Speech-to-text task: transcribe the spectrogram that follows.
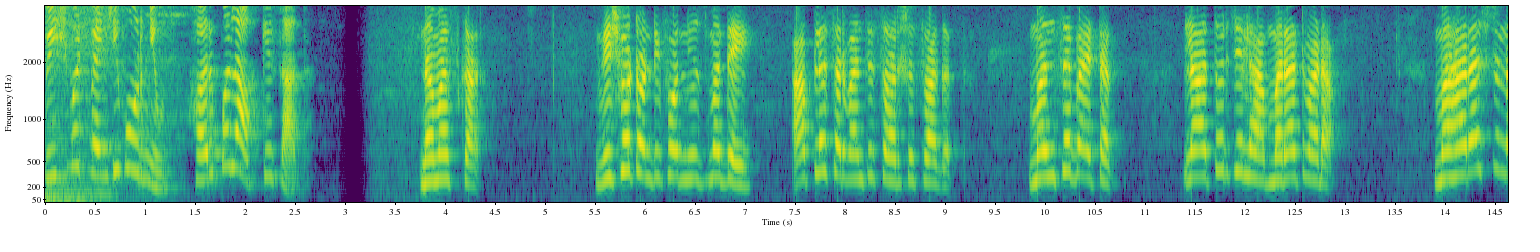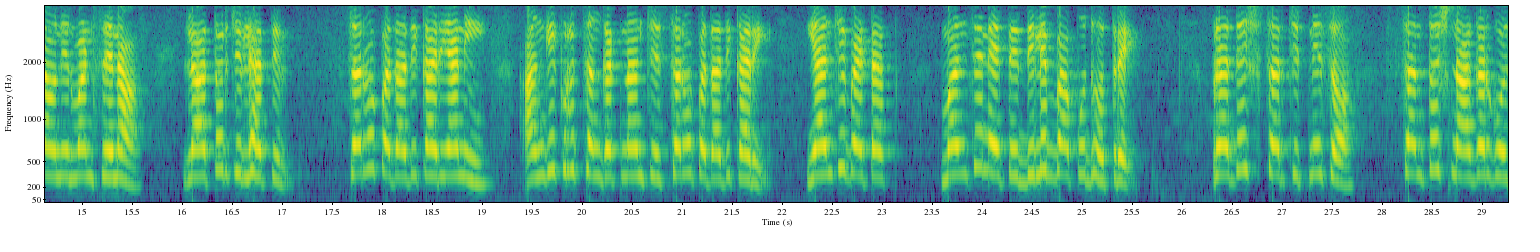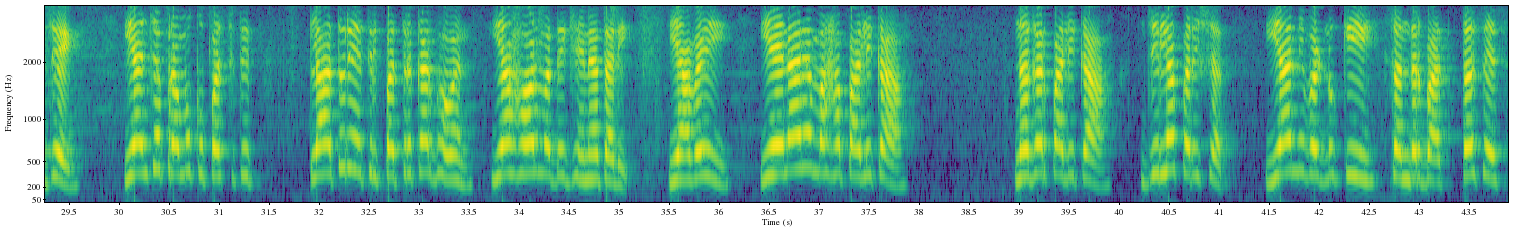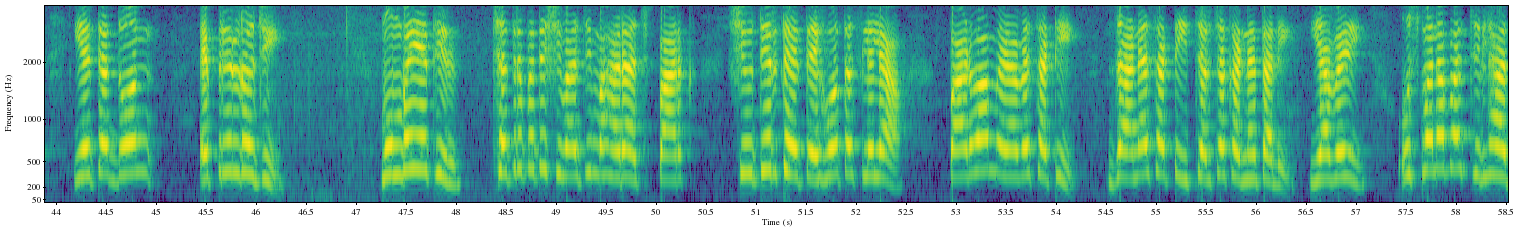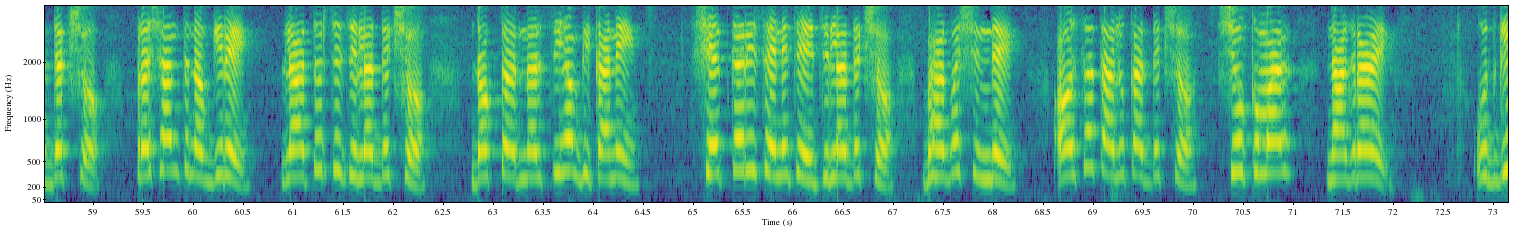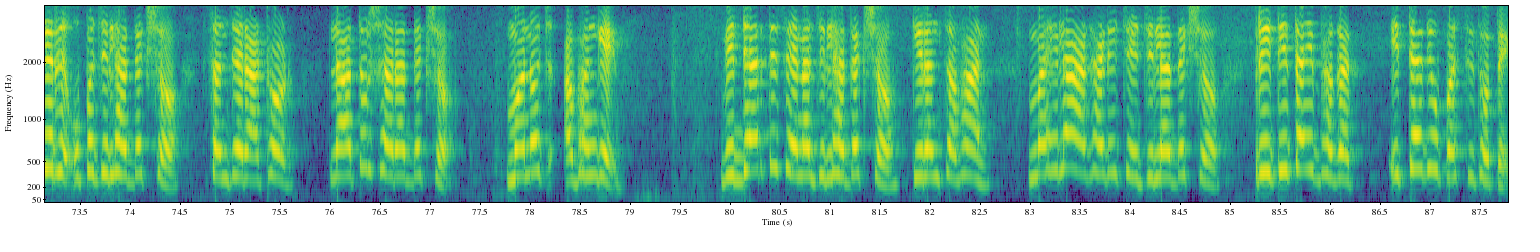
विश्व 24 न्यूज हर्पल आपके साथ. नमस्कार. विश्व ट्वेंटी फोर न्यूजमध्ये आपल्या सर्वांचे सहर्ष स्वागत. मनसे बैठक लातूर जिल्हा मराठवाडा. महाराष्ट्र नवनिर्माण सेना लातूर जिल्ह्यातील सर्व पदाधिकारी आणि अंगीकृत संघटनांचे सर्व पदाधिकारी यांची बैठक मनसे नेते दिलीप बापू धोत्रे प्रदेश सरचिटणीस संतोष नागरगोजे यांच्या प्रमुख उपस्थितीत लातूर येथील पत्रकार भवन या हॉलमध्ये घेण्यात आली. यावेळी येणाऱ्या महापालिका नगरपालिका जिल्हा परिषद या निवडणुकी संदर्भात तसेच येत्या दोन एप्रिल रोजी मुंबई येथील छत्रपती शिवाजी महाराज पार्क शिवतीर्थ येथे होत असलेल्या पाडवा मेळाव्यासाठी जाण्यासाठी चर्चा करण्यात आली. यावेळी उस्मानाबाद जिल्हा अध्यक्ष प्रशांत नवगिरे लातूरचे जिल्हाध्यक्ष डॉक्टर नरसिंह भिकाने शेतकरी सेनेचे जिल्हाध्यक्ष भागवत शिंदे औसा तालुकाध्यक्ष शिवकुमार नागराळे उदगीर उपजिल्हाध्यक्ष संजय राठोड लातूर शहराध्यक्ष मनोज अभंगे विद्यार्थी सेना जिल्हाध्यक्ष किरण चव्हाण महिला आघाडीचे जिल्हाध्यक्ष प्रीतीताई भगत इत्यादी उपस्थित होते.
